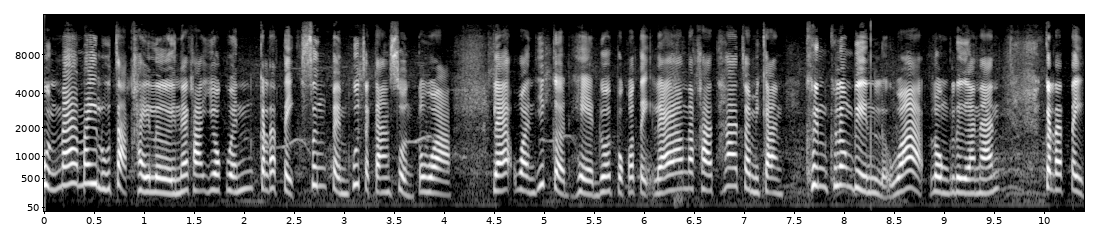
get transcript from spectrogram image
คุณแม่ไม่รู้จักใครเลยนะคะ ยกเว้นกระติกซึ่งเป็นผู้จัดการส่วนตัว และวันที่เกิดเหตุโดยปกติแล้วนะคะ ถ้าจะมีการขึ้นเครื่องบินหรือว่าลงเรือนั้น กระติก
